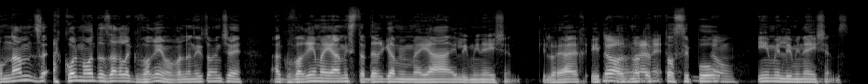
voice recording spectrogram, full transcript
אמנם זה הכל מאוד עזר לגברים, אבל אני טוען שהגברים היה מסתדר גם אם היה elimination. כאילו, היה, היית לא, יכול לבנות את אותו סיפור זהו. עם eliminations.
